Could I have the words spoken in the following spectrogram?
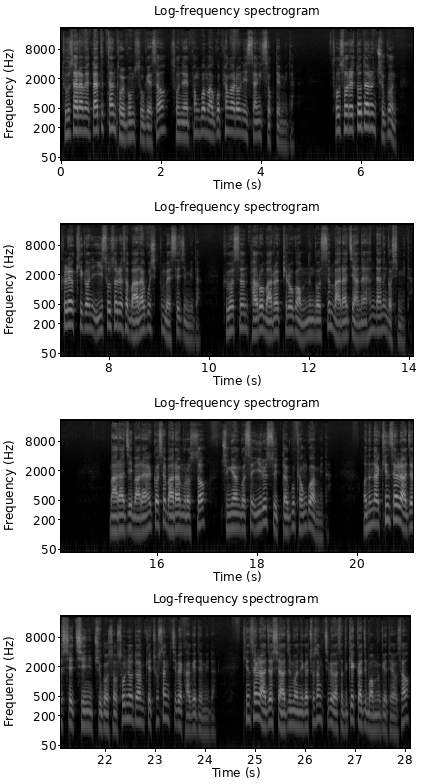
두 사람의 따뜻한 돌봄 속에서 소녀의 평범하고 평화로운 일상이 지속됩니다. 소설의 또 다른 축은 클레어 키건이 이 소설에서 말하고 싶은 메시지입니다. 그것은 바로 말할 필요가 없는 것은 말하지 않아야 한다는 것입니다. 말하지 말아야 할 것을 말함으로써 중요한 것을 이룰 수 있다고 경고합니다. 어느 날 킨셀 아저씨의 지인이 죽어서 소녀도 함께 초상집에 가게 됩니다. 킨셀 아저씨 아주머니가 초상집에 가서 늦게까지 머물게 되어서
